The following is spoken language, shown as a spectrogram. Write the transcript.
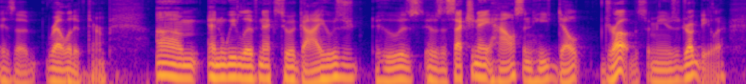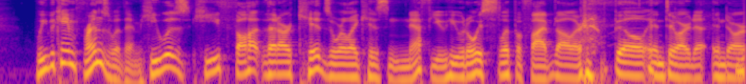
is a relative term um and we lived next to a guy who was who was it was a section 8 house and he dealt drugs i mean he was a drug dealer we became friends with him. He was he thought that our kids were like his nephew. He would always slip a five dollar bill into our into our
